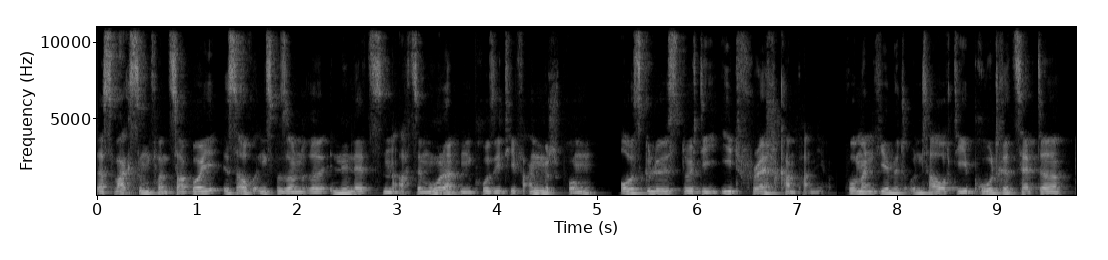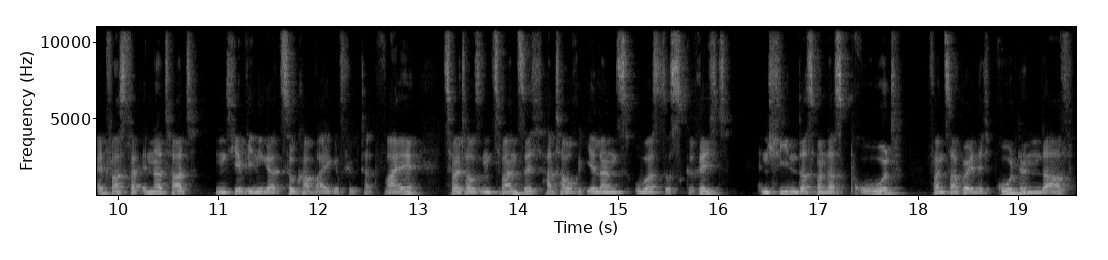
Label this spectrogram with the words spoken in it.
Das Wachstum von Subway ist auch insbesondere in den letzten 18 Monaten positiv angesprungen, ausgelöst durch die Eat Fresh Kampagne, wo man hier mitunter auch die Brotrezepte etwas verändert hat und hier weniger Zucker beigefügt hat, weil 2020 hatte auch Irlands oberstes Gericht entschieden, dass man das Brot von Subway nicht Brot nennen darf,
